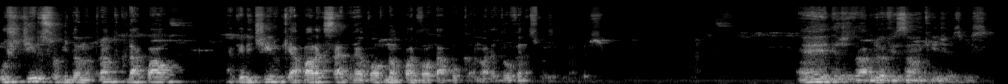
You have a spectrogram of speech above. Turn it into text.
os tiros sobre Donald Trump, da qual aquele tiro que a bala que sai do revólver não pode voltar para o cano. Olha, estou vendo as coisas. É, abriu a visão aqui, Jesus.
